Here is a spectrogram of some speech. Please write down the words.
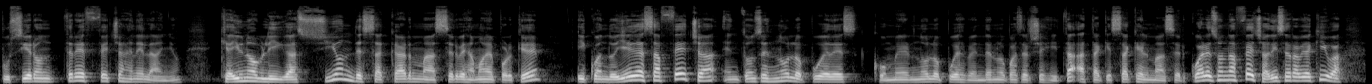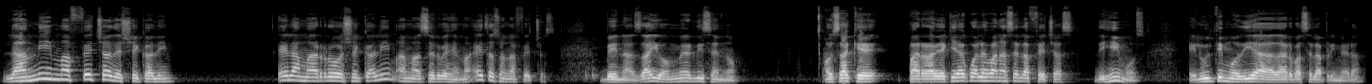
pusieron tres fechas en el año que hay una obligación de sacar más cerveza. Vamos a ver por qué. Y cuando llega esa fecha, entonces no lo puedes comer, no lo puedes vender, no lo puedes hacer shejita hasta que saques el maser. ¿Cuáles son las fechas? Dice Rabia Akiva, la misma fecha de Shekalim. Él amarró Shekalim a Maser Behema. Estas son las fechas. Benazai Omer dice no. O sea que para Rabia Akiva, ¿cuáles van a ser las fechas? Dijimos, el último día de Adar va a ser la primera.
